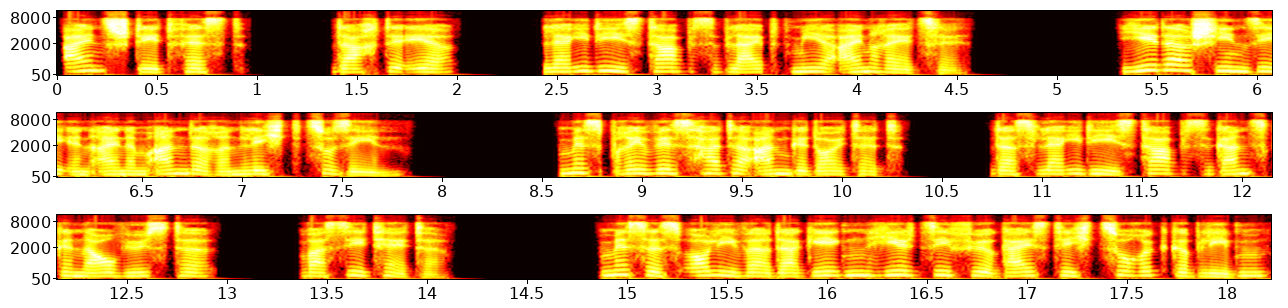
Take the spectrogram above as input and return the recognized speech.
Eins steht fest, dachte er, Lady Stubbs bleibt mir ein Rätsel. Jeder schien sie in einem anderen Licht zu sehen. Miss Brevis hatte angedeutet, dass Lady Stubbs ganz genau wüsste, was sie täte. Mrs. Oliver dagegen hielt sie für geistig zurückgeblieben,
